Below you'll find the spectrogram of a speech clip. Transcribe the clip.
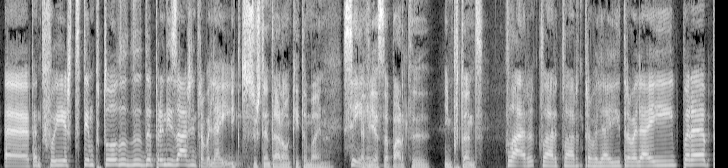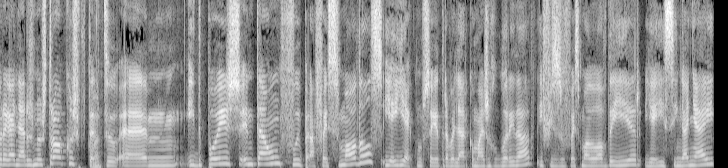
uh, portanto, foi este tempo todo de, de, aprendizagem. Trabalhei. E que te sustentaram aqui também, não? É? Sim. Havia essa parte importante. Claro, claro, claro. Trabalhei, trabalhei para, para ganhar os meus trocos, portanto, claro. um, e depois então fui para a Face Models e aí é que comecei a trabalhar com mais regularidade e fiz o Face Model of the Year e aí sim ganhei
